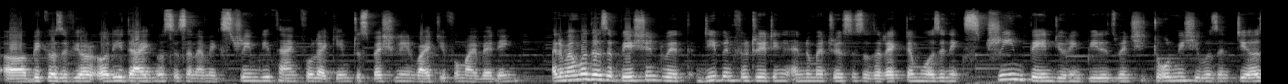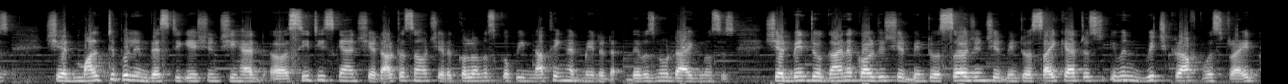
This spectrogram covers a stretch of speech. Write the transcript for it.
uh, because of your early diagnosis, and I'm extremely thankful. I came to specially invite you for my wedding. I remember there was a patient with deep infiltrating endometriosis of the rectum who was in extreme pain during periods when she told me she was in tears. She had multiple investigations. She had a CT scan, she had ultrasound, she had a colonoscopy. Nothing had made a, there was no diagnosis. She had been to a gynecologist, she had been to a surgeon, she had been to a psychiatrist, even witchcraft was tried.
